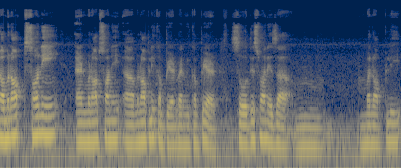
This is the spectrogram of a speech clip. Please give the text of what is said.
Now monopsony and monopsony uh, monopoly compared when we compared. So this one is a mm, monopoly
